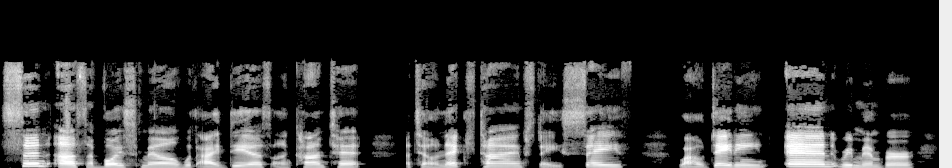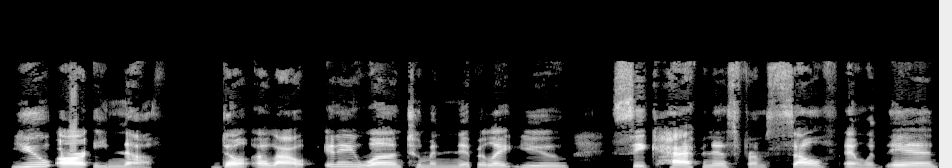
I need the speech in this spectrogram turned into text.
Send us a voicemail with ideas on content. Until next time, stay safe while dating and remember you are enough. Don't allow anyone to manipulate you. Seek happiness from self and within.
